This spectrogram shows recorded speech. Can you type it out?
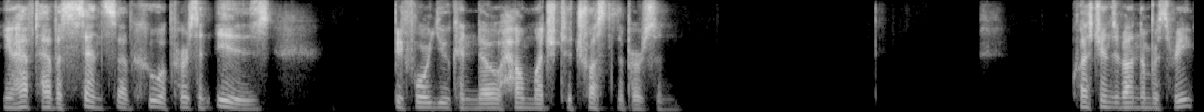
You have to have a sense of who a person is before you can know how much to trust the person. Questions about number three?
